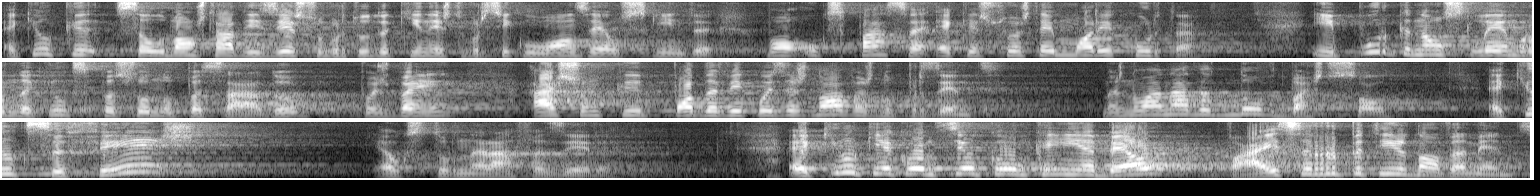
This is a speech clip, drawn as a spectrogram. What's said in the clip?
Aquilo que Salomão está a dizer, sobretudo aqui neste versículo 11, é o seguinte: Bom, o que se passa é que as pessoas têm memória curta. E porque não se lembram daquilo que se passou no passado, pois bem, acham que pode haver coisas novas no presente. Mas não há nada de novo debaixo do sol. Aquilo que se fez é o que se tornará a fazer. Aquilo que aconteceu com Caim e Abel vai se repetir novamente.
